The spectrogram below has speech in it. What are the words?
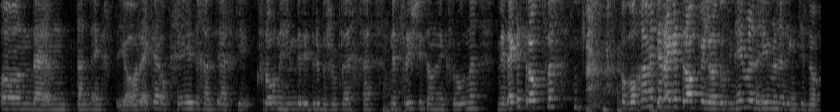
Und ähm, dann denkt ja Regen, okay, dann könnte ich die gefrorenen Himbeere darüber verbrechen. Mhm. Nicht frische, sondern gefrorene. Wie Regentropfen. Von wo kommen die Regentropfen? Ich schaue auf den Himmel. Der Himmel hat irgendwie so,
